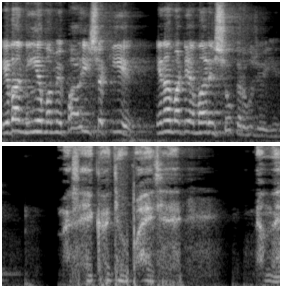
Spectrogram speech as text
એવા નિયમ અમે પાળી શકીએ. એના માટે અમારે શું કરવું જોઈએ? બસ એક જ ઉપાય છે. તમે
